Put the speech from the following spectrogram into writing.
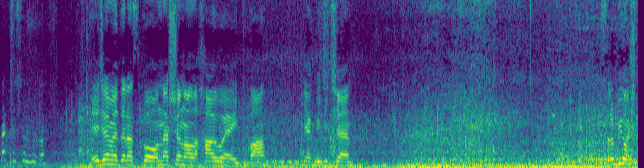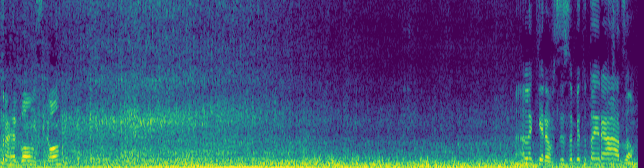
Tak to się odbywa. Jedziemy teraz po National Highway 2. Jak widzicie, zrobiło się trochę wąsko. Ale kierowcy sobie tutaj radzą.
